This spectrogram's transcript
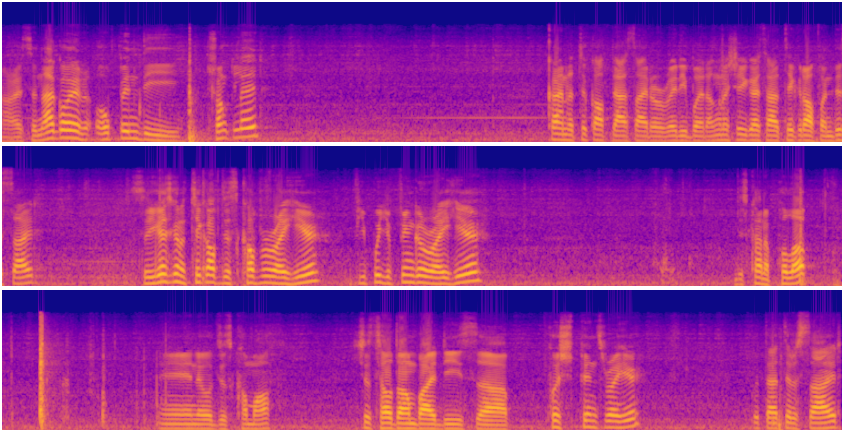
All right, so now go ahead and open the trunk lid kind of took off that side already, but I'm gonna show you guys how to take it off on this side. So you guys gonna take off this cover right here. If you put your finger right here, just kind of pull up and it'll just come off. It's just held down by these uh, push pins right here. Put that to the side.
